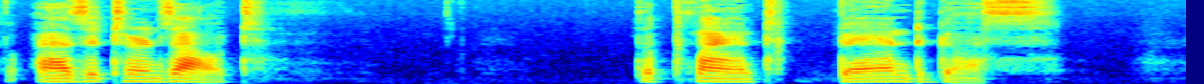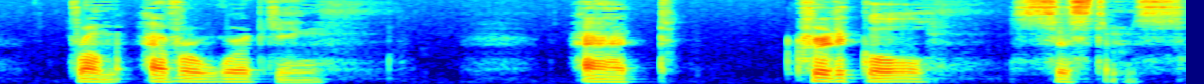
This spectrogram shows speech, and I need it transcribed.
So, as it turns out, the plant banned Gus from ever working at critical systems.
